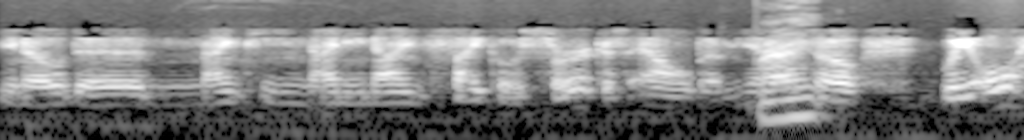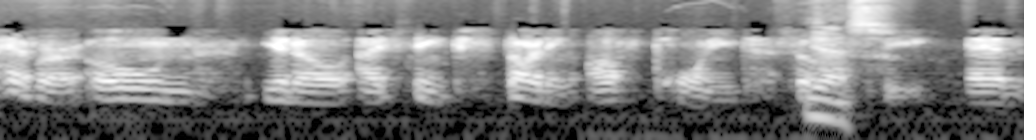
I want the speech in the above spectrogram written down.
you know, the 1999 Psycho Circus album, you know. Right. So we all have our own, you know, I think, starting off point, so Yes. to speak. And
